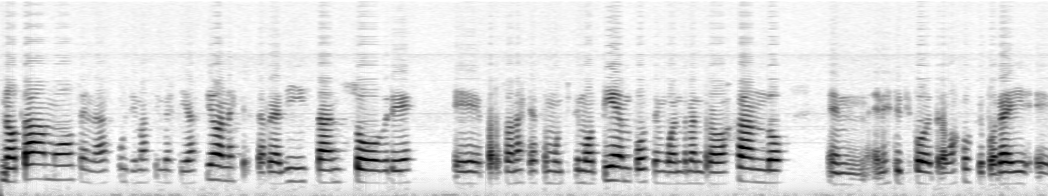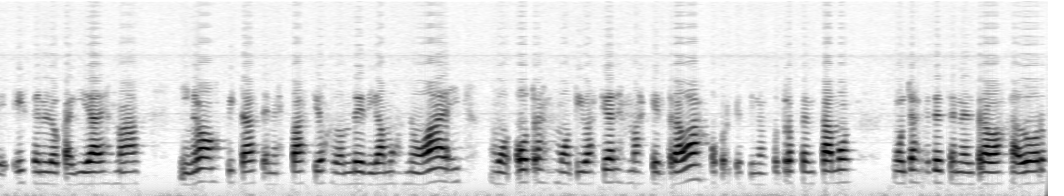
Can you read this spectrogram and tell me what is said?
Notamos en las últimas investigaciones que se realizan sobre eh, personas que hace muchísimo tiempo se encuentran trabajando en, este tipo de trabajos que por ahí eh, es en localidades más inhóspitas, en espacios donde, digamos, no hay otras motivaciones más que el trabajo, porque si nosotros pensamos muchas veces en el trabajador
